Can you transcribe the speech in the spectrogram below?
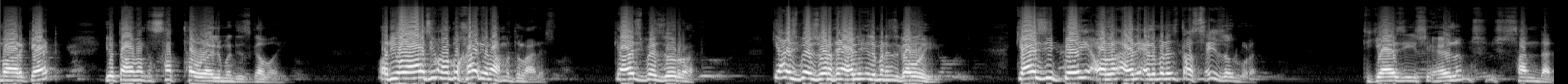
مارکیٹ یوتامت ستھو علم دس گواہی۔ اور یہ آج امام بخاری رحمت اللہ علیہ کیا پہ ضرورت؟ کیا پہ ضرورت اہل علم ہنز گواہی؟ کیا پہ اہل علم ہنز تصحیح ضرورت؟ تکیازِ یہ علم سندن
